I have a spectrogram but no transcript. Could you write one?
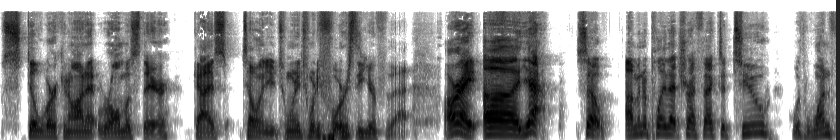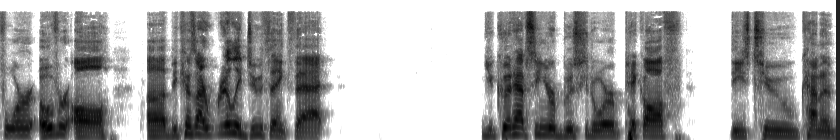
still working on it. We're almost there, guys. telling you, 2024 is the year for that. All right, uh, yeah. So I'm to play that trifecta two with one four overall, uh, because I really do think that you could have Senor Buscador pick off these two kind of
